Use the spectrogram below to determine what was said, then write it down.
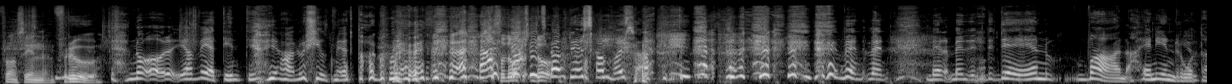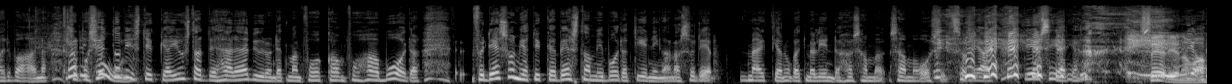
från sin fru? No, jag vet inte, jag har nog skilt mig ett par gånger. Men Så då, då, det är samma sak. men, men, men, men det är en vana, en inrotad vana. Så på sätt och vis tycker jag just att det här erbjudandet man får, kan få ha båda. För det som jag tycker bäst om i båda tidningarna så det märkte jag nog att Melinda har samma, samma åsikt som jag. Det är serierna. serierna va?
